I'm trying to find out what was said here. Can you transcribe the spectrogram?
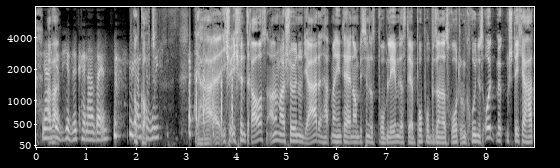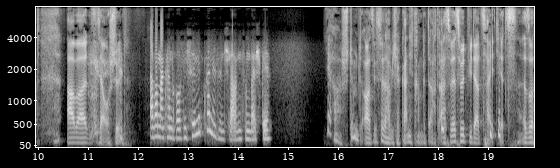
ja, aber, hier, hier will keiner sein. oh Gott. Ruhig. Ja, ich, ich finde draußen auch nochmal schön und ja, dann hat man hinterher noch ein bisschen das Problem, dass der Popo besonders rot und grün ist und Mückenstiche hat, aber das ist ja auch schön. Aber man kann draußen schön mit Brennnesseln schlagen zum Beispiel. Ja, stimmt. Ah, siehst du, da habe ich ja gar nicht dran gedacht. Also es wird wieder Zeit jetzt. Also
